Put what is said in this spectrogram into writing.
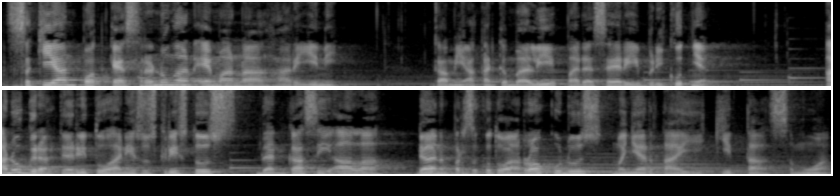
Sekian podcast Renungan Emana hari ini. Kami akan kembali pada seri berikutnya. Anugerah dari Tuhan Yesus Kristus dan kasih Allah dan persekutuan Roh Kudus menyertai kita semua.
